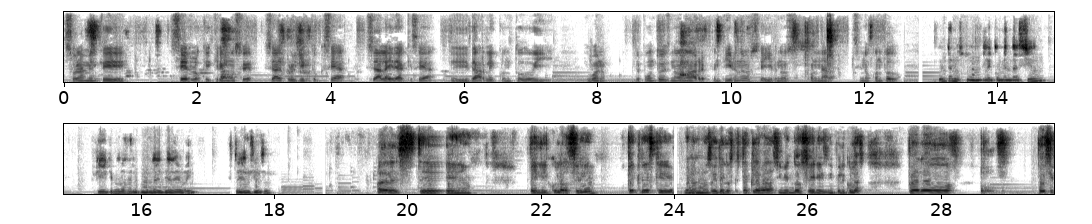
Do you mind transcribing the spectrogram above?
Solamente ser lo que queremos ser, sea el proyecto que sea, sea la idea que sea, y darle con todo y, y bueno, el punto es no arrepentirnos e irnos con nada, sino con todo cuéntanos tu recomendación. ¿Qué, nos vas a recomendar el día de hoy? Estoy ansioso. Ah, este. Película o serie. ¿Qué crees que.? Bueno, no soy de los que está clavada así viendo series y películas, pero. Pues sí,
